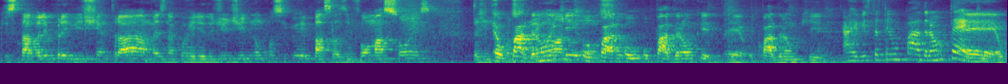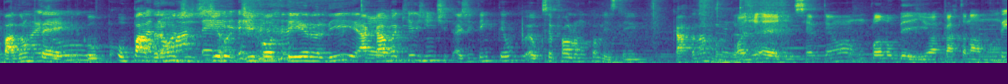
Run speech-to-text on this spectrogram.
que estava ali previsto entrar, mas na correria do dia dia ele não conseguiu repassar as informações. Pra gente é, o padrão um é que o, pa, o, o, padrão que é o padrão que a revista tem um padrão técnico. É, o padrão técnico, o, o padrão, padrão de, de, de, roteiro ali, é. acaba que a gente a gente tem que ter o, é o que você falou no começo, tem carta na mão. Né? É, a gente sempre tem um, um plano B, uma carta na mão, B,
